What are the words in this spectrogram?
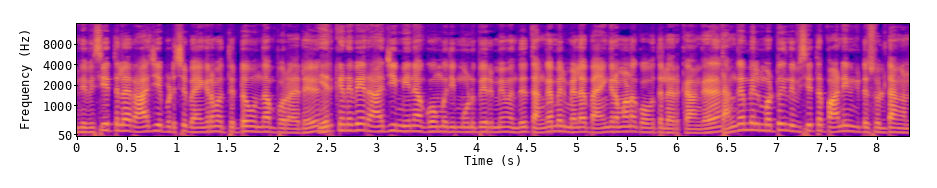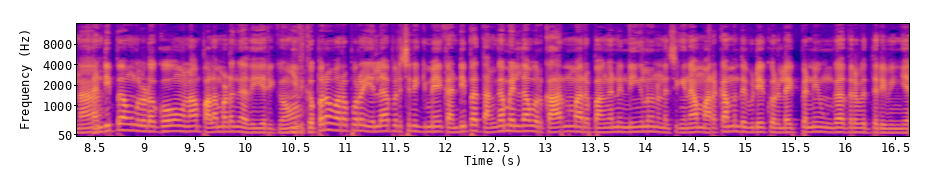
இந்த விஷயத்துல ராஜியை பிடிச்சு பயங்கரமா திட்டவும் தான் போறாரு. ஏற்கனவே ராஜி மீனா கோமதி மூணு பேருமே வந்து தங்கமேல் மேல பயங்கரமான கோபத்துல இருக்காங்க. தங்கமேல் மட்டும் இந்த விஷயத்த பாண்டியன் கிட்ட சொல்லிட்டாங்கன்னா கண்டிப்பா அவங்களோட கோவம் எல்லாம் பல மடங்கு அதிகரிக்கும். இதுக்கப்புறம் வரப்போற எல்லா பிரச்சனைக்குமே கண்டிப்பா தங்கமேல் தான் ஒரு காரணமா இருப்பாங்கன்னு நீங்களும் நினைச்சீங்கன்னா மறக்காம இந்த வீடியோக்கு ஒரு லைக் பண்ணி உங்க ஆதரவு தெரிவிங்க.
